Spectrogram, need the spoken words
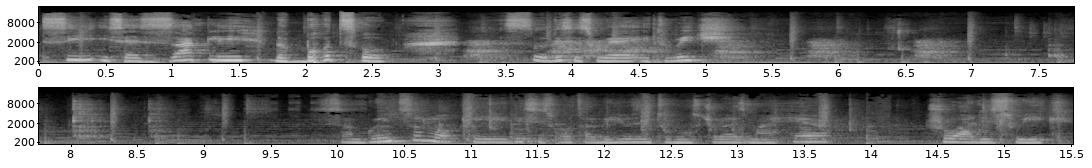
See it's exactly the bottle. So this is where it reach I'm going to lock it. This is what I'll be using to moisturize my hair throughout this week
